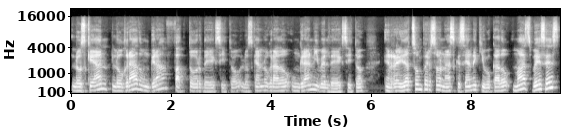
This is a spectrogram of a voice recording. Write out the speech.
los que han logrado un gran factor de éxito, los que han logrado un gran nivel de éxito, en realidad son personas que se han equivocado más veces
